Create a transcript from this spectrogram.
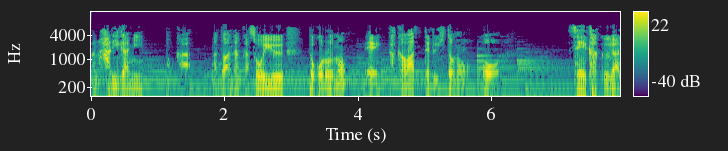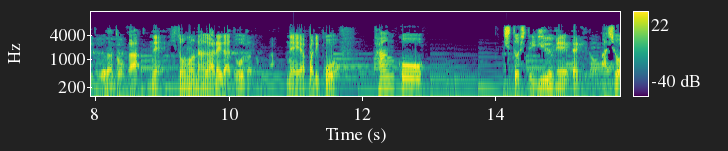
あの、張り紙とか、あとはなんかそういうところのえー、関わってる人の、こう、性格がどうだとか、ね、人の流れがどうだとか、ね、やっぱりこう、観光地として有名だけど、足を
